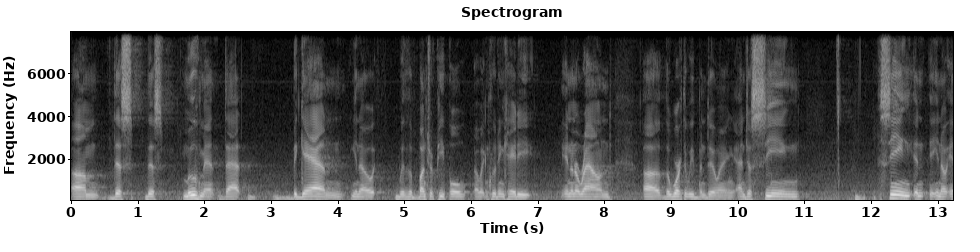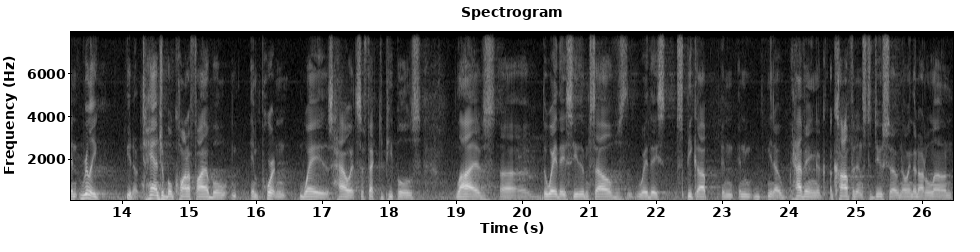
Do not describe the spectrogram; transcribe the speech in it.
Um, this, this movement that began, you know, with a bunch of people, uh, including Katie, in and around uh, the work that we've been doing, and just seeing seeing in, you know, in really you know, tangible, quantifiable, important ways how it's affected people's lives, uh, the way they see themselves, the way they speak up, and, and you know, having a, confidence to do so, knowing they're not alone,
